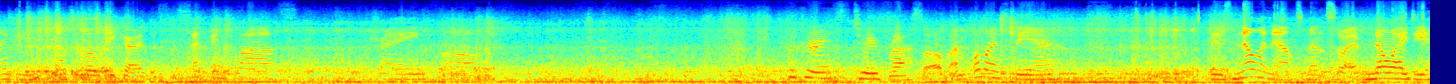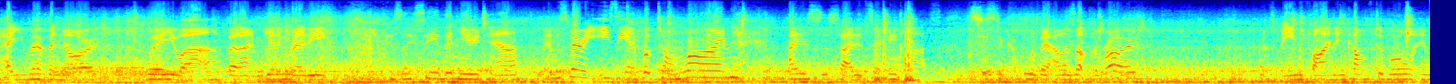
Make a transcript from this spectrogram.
I'm in Porto This is second class train from Bucharest to Brasov. I'm almost there. There's no announcement, so I have no idea how you ever know where you are, but I'm getting ready because I see the new town. It was very easy, I booked online. I just decided second class. It's just a couple of hours up the road. It's been fine and comfortable and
